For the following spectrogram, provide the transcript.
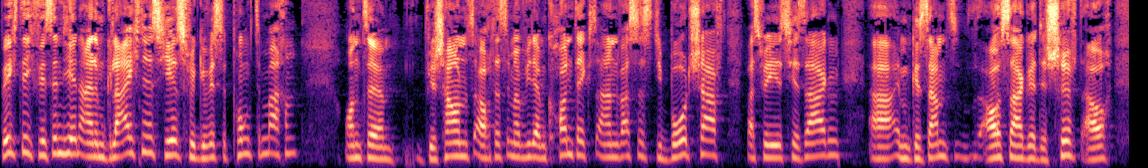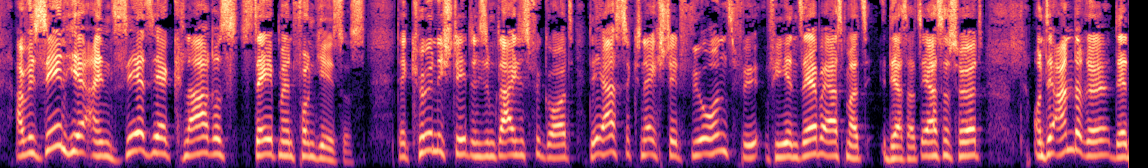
Wichtig, wir sind hier in einem Gleichnis, Jesus will gewisse Punkte machen. Und äh, wir schauen uns auch das immer wieder im Kontext an. Was ist die Botschaft, was wir jetzt hier sagen, äh, im Gesamtaussage der Schrift auch. Aber wir sehen hier ein sehr, sehr klares Statement von Jesus. Der König steht in diesem Gleichnis für Gott. Der erste Knecht steht für uns, für, für jeden selber erstmal, der es als erstes hört. Und der andere, der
